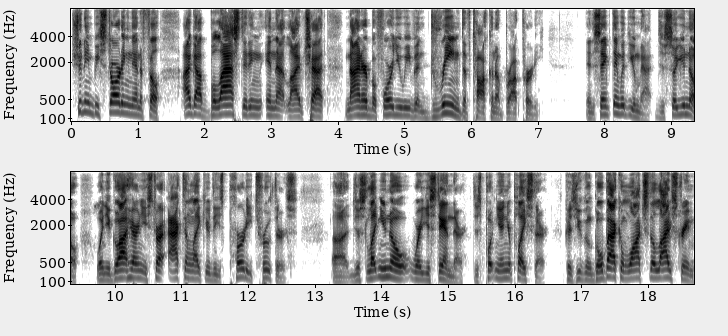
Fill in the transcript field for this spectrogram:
Shouldn't even be starting in the NFL." I got blasted in, in that live chat, Niner, before you even dreamed of talking up Brock Purdy. And same thing with you, Matt. Just so you know, when you go out here and you start acting like you're these Purdy truthers, uh, just letting you know where you stand there. Just putting you in your place there. Because you can go back and watch the live stream.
